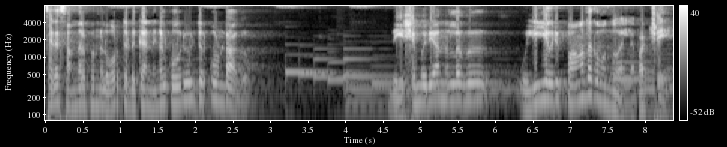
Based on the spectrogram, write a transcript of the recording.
ചില സന്ദർഭങ്ങൾ ഓർത്തെടുക്കാൻ നിങ്ങൾക്ക് ഓരോരുത്തർക്കും ഉണ്ടാകും. ദേഷ്യം വരിക എന്നുള്ളത് വലിയ ഒരു പാതകമൊന്നുമല്ല പക്ഷേ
